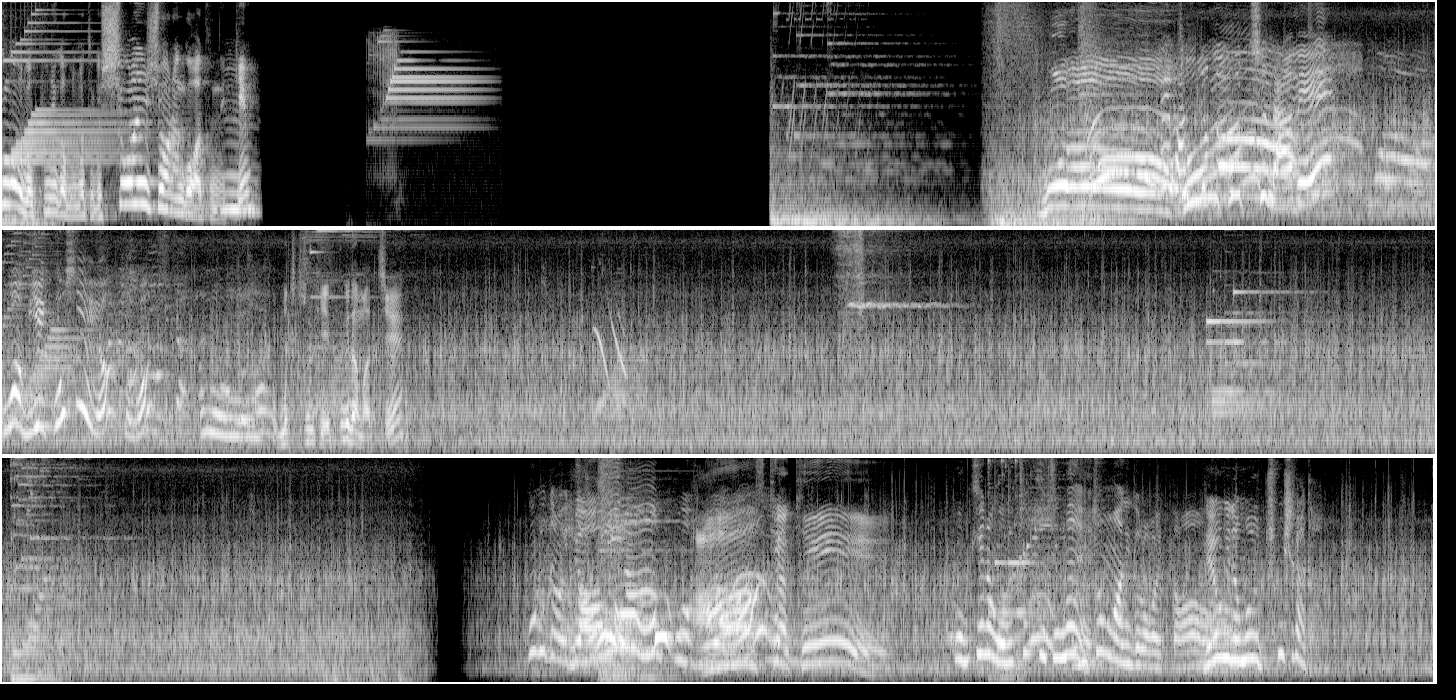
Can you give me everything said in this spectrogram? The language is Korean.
층고가 높으니까 뭔가 되게 시원시원한 것 같은 느낌? 우와! 좋은 코츠 나베. 우와 위에 꽃이에요? 저거? 어떻게 저렇게 예쁘게 담았지? 고기. 면이랑 아, 스키야키. 고기랑 엄청 푸짐해. 엄청 많이 들어가 있다. 내용이 너무 충실하다.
